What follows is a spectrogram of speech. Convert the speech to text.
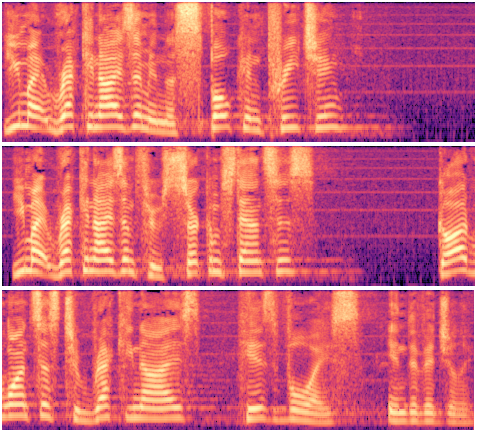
You might recognize him in the spoken preaching. You might recognize him through circumstances. God wants us to recognize his voice individually.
